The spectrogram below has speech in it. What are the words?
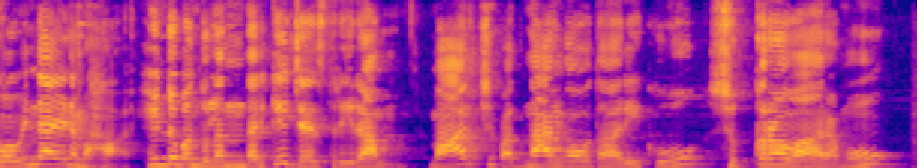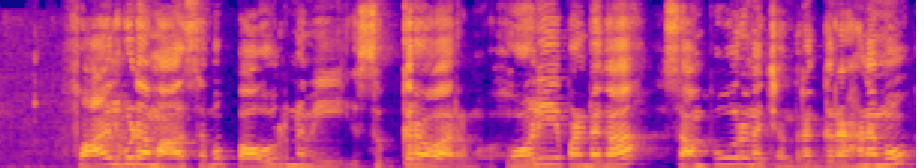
గోవిందాయ నమ. హిందూ బంధువులందరికీ జై శ్రీరామ్. మార్చి పద్నాలుగవ తారీఖు శుక్రవారము ఫాల్గుణ మాసము పౌర్ణమి శుక్రవారం హోళీ పండగ సంపూర్ణ చంద్రగ్రహణము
